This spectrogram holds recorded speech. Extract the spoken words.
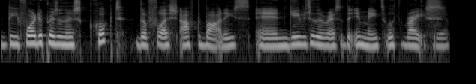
the 40 prisoners cooked the flesh off the bodies and gave it to the rest of the inmates with rice. Yep.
